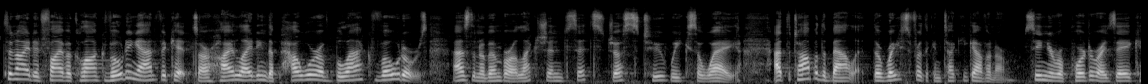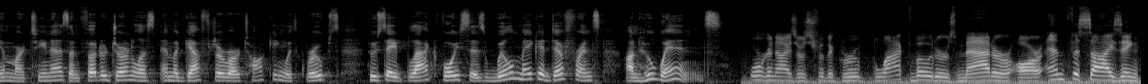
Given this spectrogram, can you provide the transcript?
Tonight at 5 o'clock, voting advocates are highlighting the power of black voters as the November election sits just two weeks away. At the top of the ballot, the race for the Kentucky governor. Senior reporter Isaiah Kim Martinez and photojournalist Emma Gefter are talking with groups who say black voices will make a difference on who wins. Organizers for the group Black Voters Matter are emphasizing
